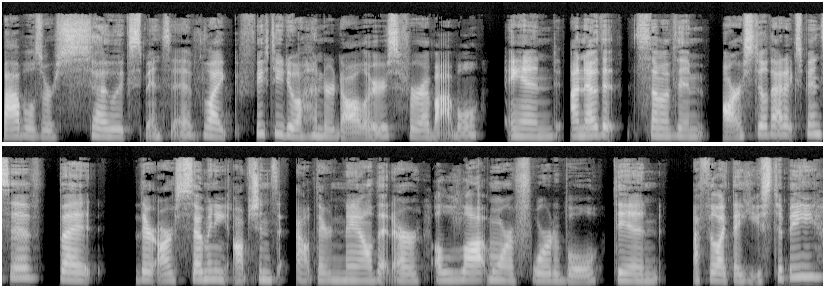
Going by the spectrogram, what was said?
Bibles were so expensive, like 50 to $100 for a Bible. And I know that some of them are still that expensive, but there are so many options out there now that are a lot more affordable than I feel like they used to be.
